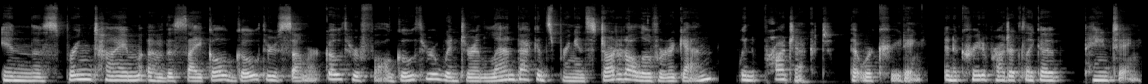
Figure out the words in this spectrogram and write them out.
in the springtime of the cycle, go through summer, go through fall, go through winter, and land back in spring and start it all over again in a project that we're creating, in a creative project like a painting,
